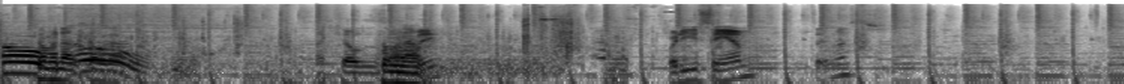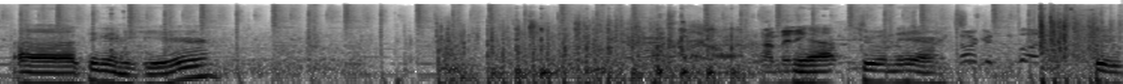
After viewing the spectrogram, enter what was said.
Oh, Coming up, coming up. I killed the Coming out. zombie. Where do you see him? Sickness? Uh, I think in here. How many? Yeah, two in the air. Two.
